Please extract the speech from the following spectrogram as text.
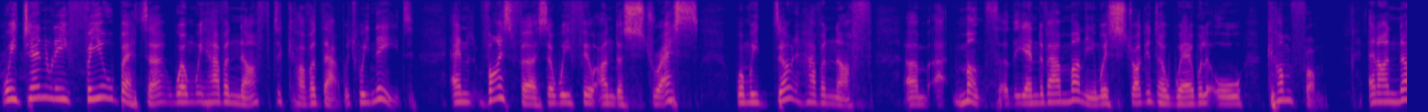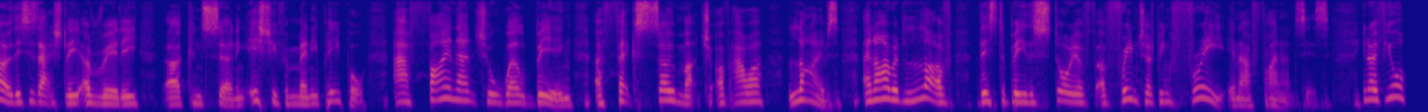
We generally feel better when we have enough to cover that which we need. And vice versa, we feel under stress when we don't have enough um, month at the end of our money and we're struggling to where will it all come from. And I know this is actually a really uh, concerning issue for many people. Our financial well being affects so much of our lives. And I would love this to be the story of, of Freedom Church being free in our finances. You know, if you're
